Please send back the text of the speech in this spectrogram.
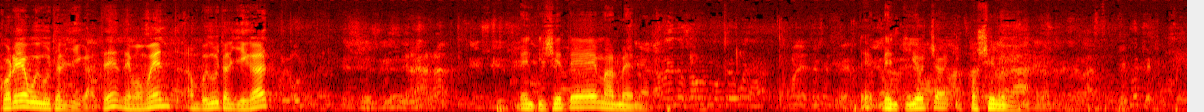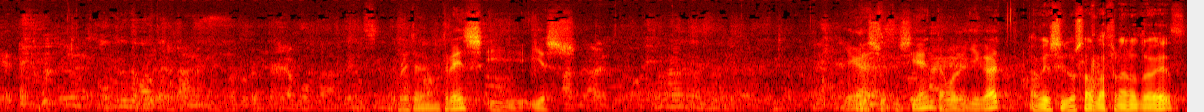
Corea ha volgut el lligat, eh? De moment han volgut el lligat 27 más menos. Eh, 28 posiblemente. Apreten un 3 y, y es, y es suficiente. Ahora el llegat. A ver si lo salva Fran otra vez.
